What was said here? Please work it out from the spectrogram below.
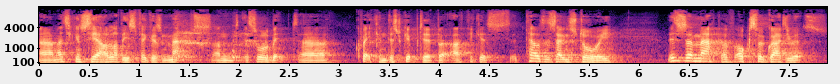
Um, as you can see, I love these figures and maps, and it's all a bit uh, quick and descriptive, but I think it tells its own story. This is a map of Oxford graduates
